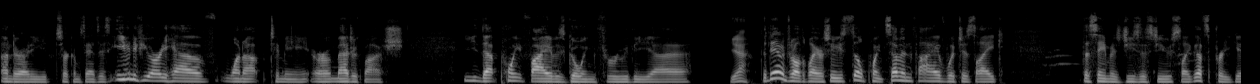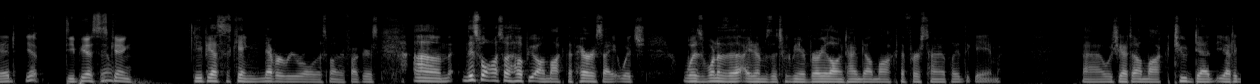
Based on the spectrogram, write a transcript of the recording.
under any circumstances. Even if you already have one up to me or a magic mush, you, that 0.5 is going through the uh, yeah, the damage multiplier. So you still 0.75, which is like the same as Jesus Juice. Like that's pretty good. yep. DPS is king. DPS is king. Never re-roll this, motherfuckers. Um, this will also help you unlock the parasite, which was one of the items that took me a very long time to unlock the first time I played the game. Uh, which you had to unlock two dead. You had to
